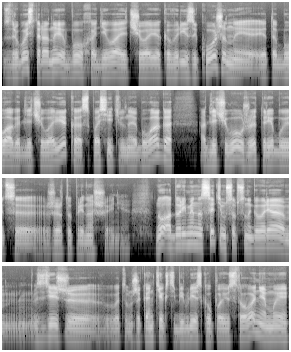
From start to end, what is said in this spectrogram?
с другой стороны, Бог одевает человека в ризы кожаные, это благо для человека, спасительное благо, а для чего уже требуется жертвоприношение. Но одновременно с этим, собственно говоря, здесь же, в этом же контексте библейского повествования мы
